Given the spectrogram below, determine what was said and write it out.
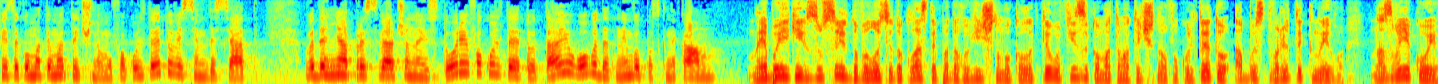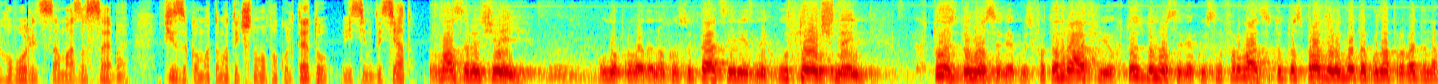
фізико-математичному факультету 80. Видання присвячене історії факультету та його видатним випускникам. Неабияких зусиль довелося докласти педагогічному колективу фізико-математичного факультету, аби створити книгу, назва якої говорить сама за себе фізико-математичного факультету 80. Маса речей було проведено консультацій різних, уточнень. Хтось доносив якусь фотографію, хтось доносив якусь інформацію. Тобто, справді робота була проведена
